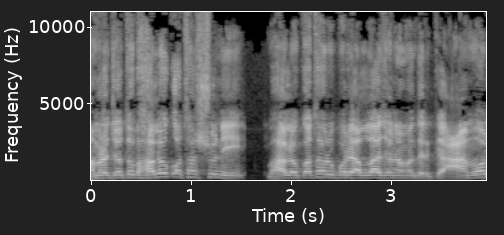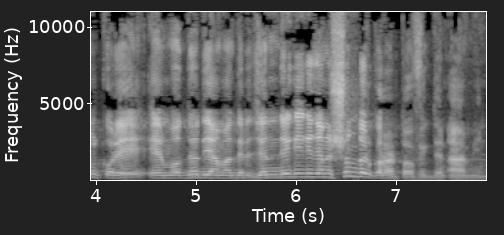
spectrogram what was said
আমরা যত ভালো কথা শুনি, ভালো কথার উপরে আল্লাহ যেন আমাদেরকে আমল করে, এর মধ্য দিয়ে আমাদের জিন্দগিকে যেন সুন্দর করার তৌফিক দেন, আমিন।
